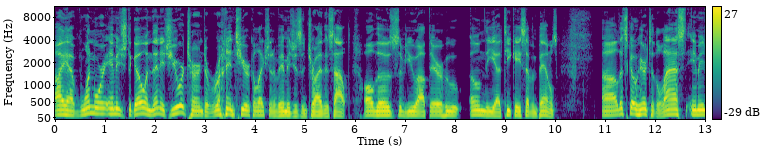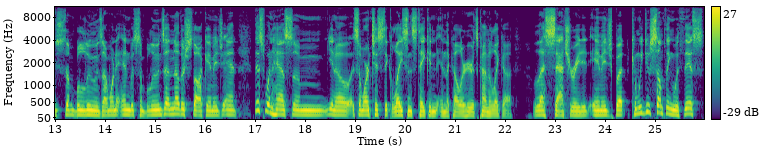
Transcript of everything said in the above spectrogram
I have one more image to go, and then it's your turn to run into your collection of images and try this out. All those of you out there who own the uh, TK7 panels. Uh, let's go here to the last image, some balloons. I want to end with some balloons, another stock image. And this one has some, you know, some artistic license taken in the color here. It's kind of like a less saturated image, but can we do something with this?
